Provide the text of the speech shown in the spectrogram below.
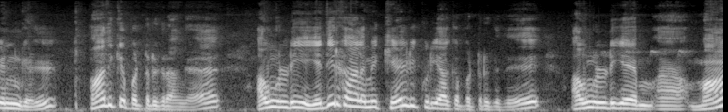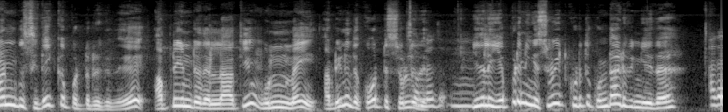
பெண்கள் பாதிக்கப்பட்டிருக்கிறாங்க அவங்களுடைய எதிர்காலமே கேள்விக்குறியாக்கப்பட்டிருக்குது அவங்களுடைய மாண்பு சிதைக்கப்பட்டிருக்குது அப்படின்றது எல்லாத்தையும் உண்மை அப்படின்னு இந்த கோர்ட்டு சொல்லுது. இதுல எப்படி நீங்க ஸ்வீட் கொடுத்து கொண்டாடுவீங்க இதை அது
